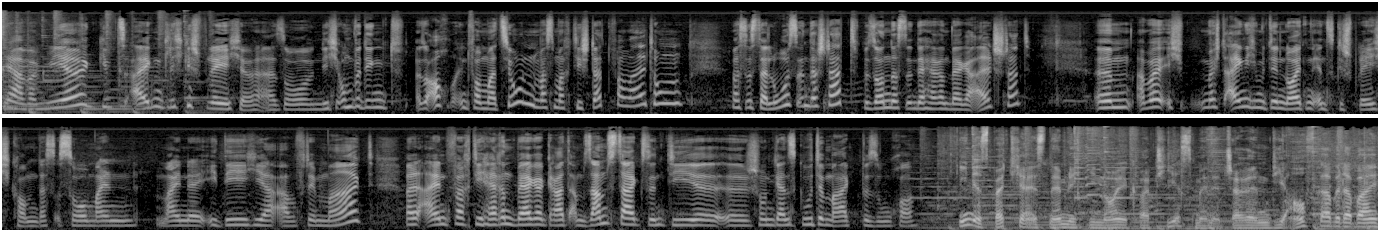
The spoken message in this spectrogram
Ja, bei mir gibt es eigentlich Gespräche. Also nicht unbedingt, also auch Informationen, was macht die Stadtverwaltung, was ist da los in der Stadt, besonders in der Herrenberger Altstadt. Ähm, aber ich möchte eigentlich mit den Leuten ins Gespräch kommen. Das ist so mein, meine Idee hier auf dem Markt, weil einfach die Herrenberger gerade am Samstag sind die äh, schon ganz gute Marktbesucher. Ines Böttcher ist nämlich die neue Quartiersmanagerin. Die Aufgabe dabei,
